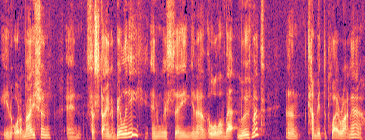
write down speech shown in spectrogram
in automation and sustainability, and we're seeing you know all of that movement um, come into play right now.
